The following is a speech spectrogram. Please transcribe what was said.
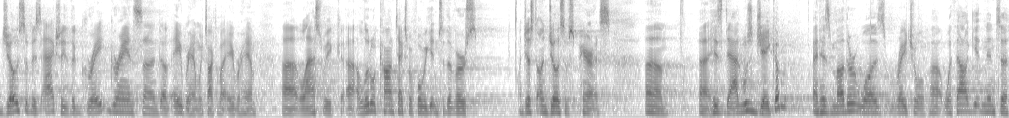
Joseph is actually the great grandson of Abraham. We talked about Abraham uh, last week. Uh, a little context before we get into the verse, just on Joseph's parents. Um, uh, his dad was Jacob, and his mother was Rachel. Uh, without getting into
